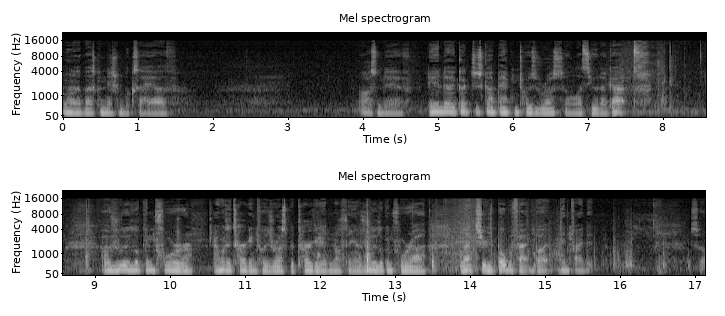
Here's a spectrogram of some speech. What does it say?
one of the best condition books I have. awesome to have. And I got just got back from Toys R Us, so let's see what I got. I was really looking for. I went to Target and Toys R Us, but Target had nothing. I was really looking for uh, Black Series Boba Fett, but didn't find it. So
